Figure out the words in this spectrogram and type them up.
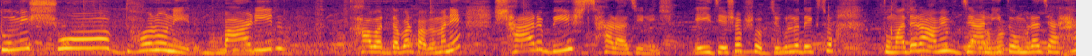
তুমি সব ধরনের বাড়ির খাবার দাবার পাবে। মানে সার, বিষ ছাড়া জিনিস। এই যেসব সবজিগুলো দেখছ, তোমাদেরও আমি জানি, তোমরা যারা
